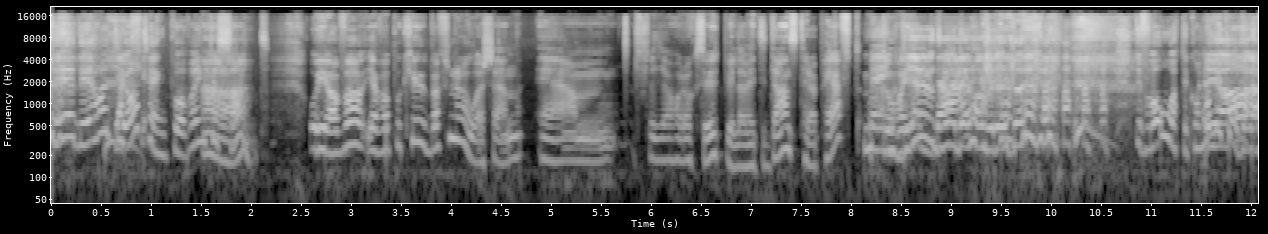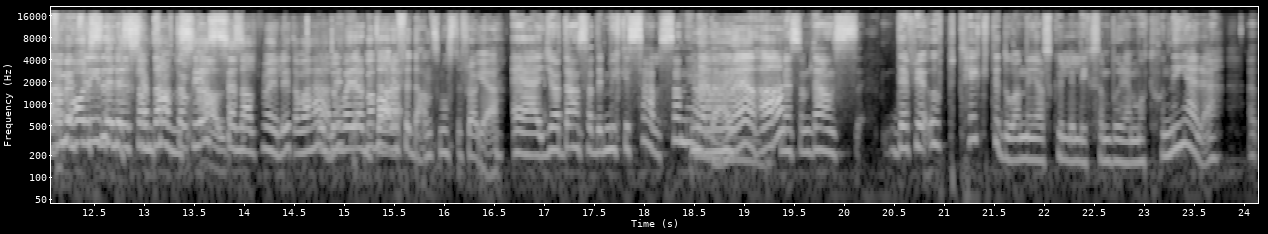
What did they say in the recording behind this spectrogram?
det, det har inte jag tänkt på, vad intressant. Och jag var, jag var på Kuba för några år sedan, ehm, för jag har också utbildat mig till dansterapeut. Och Men var jag gud vad du har. Du får vara återkommande Ja, på det för vi men har inne dig som kan prata om dansgäst allt. allt möjligt. Och vad Och härligt. då var jag vad var det för dans måste fråga? Eh, jag dansade mycket salsa när jag var Nämen, där. ja. Men som dans, därför jag upptäckte då när jag skulle liksom börja motionera att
